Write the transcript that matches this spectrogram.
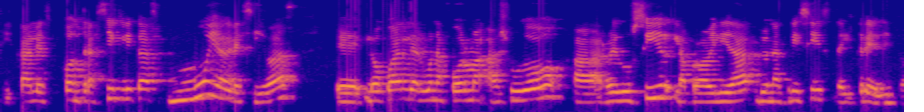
fiscales contracíclicas muy agresivas, eh, lo cual de alguna forma ayudó a reducir la probabilidad de una crisis del crédito.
